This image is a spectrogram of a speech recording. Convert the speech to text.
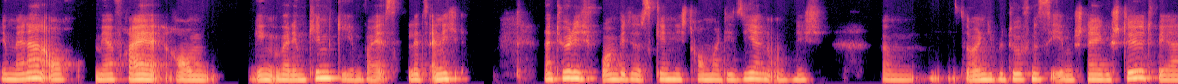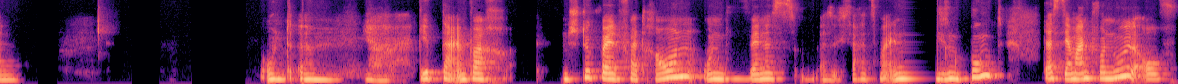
den Männern auch mehr Freiraum gegenüber dem Kind geben, weil es letztendlich Natürlich wollen wir das Kind nicht traumatisieren und nicht ähm, sollen die Bedürfnisse eben schnell gestillt werden. Und ähm, ja, gebt da einfach ein Stück weit Vertrauen und wenn es, also ich sage jetzt mal in diesem Punkt, dass der Mann von 0 auf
